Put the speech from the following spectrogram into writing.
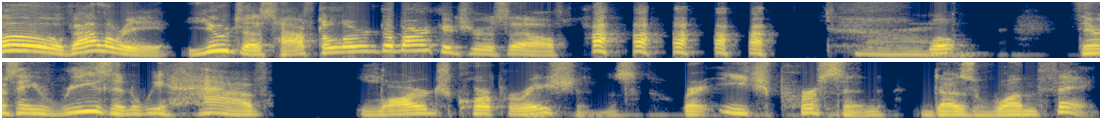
oh valerie you just have to learn to market yourself Right. well there's a reason we have large corporations where each person does one thing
